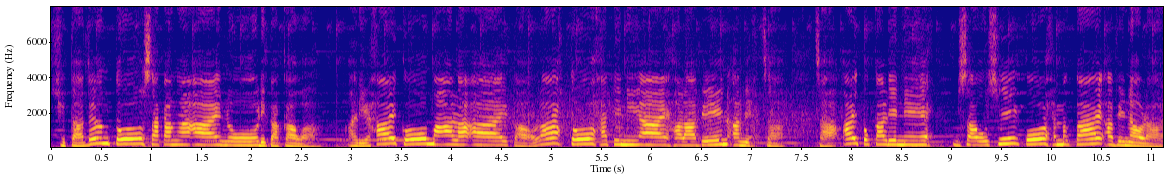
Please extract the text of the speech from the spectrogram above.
许达登多萨冈阿埃努里巴卡瓦，阿里海哥马拉埃宝拉多哈蒂尼埃哈拉宾阿米扎，扎埃多卡里尼，萨乌西哥哈马盖阿宾纳拉。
